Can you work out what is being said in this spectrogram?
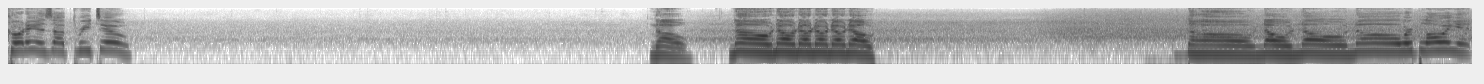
Corday is up 3 2. No. No, no, no, no, no, no. No, no, no, no. We're blowing it.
